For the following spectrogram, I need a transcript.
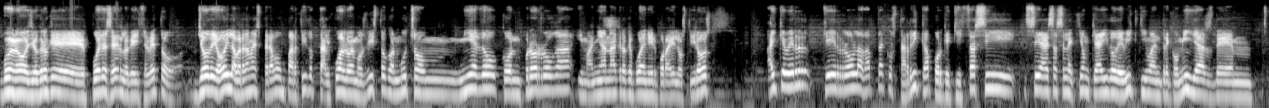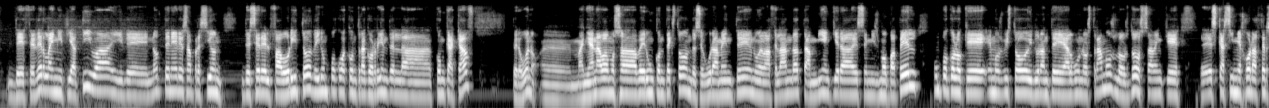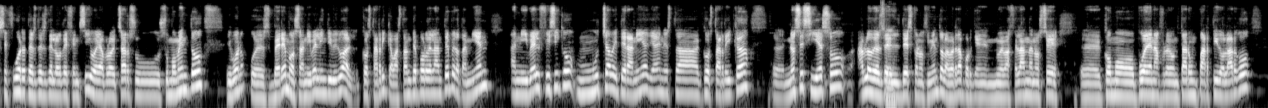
Bueno, yo creo que puede ser lo que dice Beto. Yo de hoy, la verdad, me esperaba un partido tal cual lo hemos visto, con mucho miedo, con prórroga, y mañana creo que pueden ir por ahí los tiros hay que ver qué rol adapta Costa Rica, porque quizás sí sea esa selección que ha ido de víctima, entre comillas, de, de, ceder la iniciativa y de no tener esa presión de ser el favorito, de ir un poco a contracorriente en la CONCACAF. Pero bueno, eh, mañana vamos a ver un contexto donde seguramente Nueva Zelanda también quiera ese mismo papel, un poco lo que hemos visto hoy durante algunos tramos. Los dos saben que es casi mejor hacerse fuertes desde lo defensivo y aprovechar su, momento. Y bueno, pues veremos a nivel individual Costa Rica bastante por delante, pero también a nivel físico mucha veteranía ya en esta Costa Rica. Eh, no sé si eso, hablo desde el desconocimiento, la verdad, porque en Nueva Zelanda no sé eh, cómo pueden afrontar un partido largo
